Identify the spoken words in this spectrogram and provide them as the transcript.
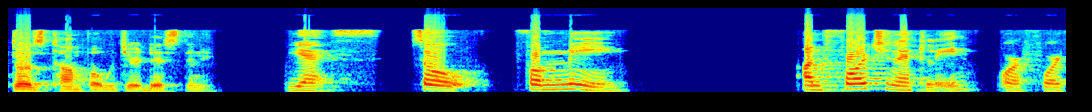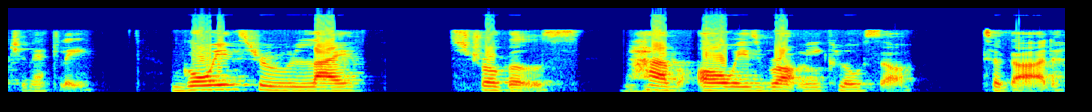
does tamper with your destiny. Yes. So for me, unfortunately or fortunately, going through life struggles mm-hmm. have always brought me closer to God.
